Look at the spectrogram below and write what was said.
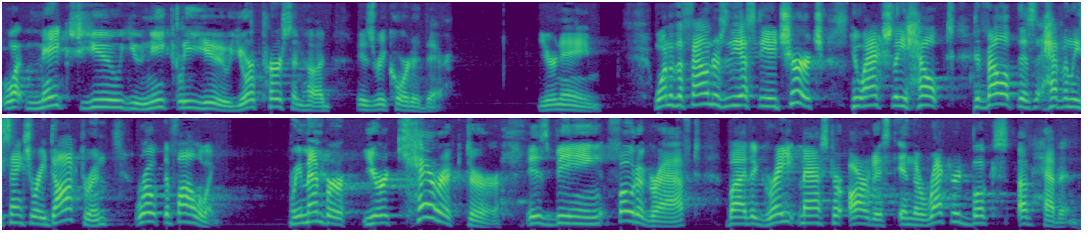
what makes you uniquely you, your personhood is recorded there. Your name. One of the founders of the SDA Church, who actually helped develop this heavenly sanctuary doctrine, wrote the following. Remember, your character is being photographed by the great master artist in the record books of heaven,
